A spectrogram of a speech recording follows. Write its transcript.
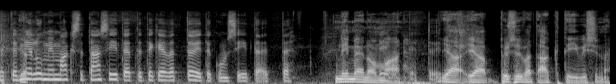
Että mieluummin maksetaan siitä, että tekevät töitä kuin siitä, että Nimenomaan. Ja, ja pysyvät aktiivisina.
